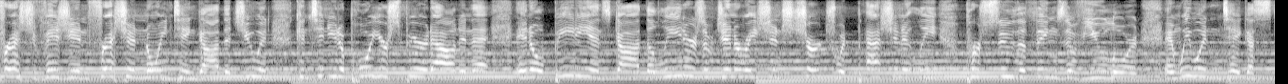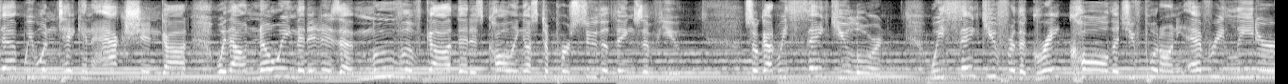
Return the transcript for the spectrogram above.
fresh vision, fresh anointing, God, that you would continue to pour your spirit out and that in obedience, God, the leaders of Generations Church would passionately pursue the things of you, Lord. And we wouldn't take a step, we wouldn't take an action, God, without knowing that it is a move of God that is calling us to pursue the things of you. So, God, we thank you, Lord. We thank you for the great call that you've put on every leader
